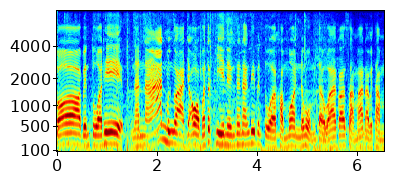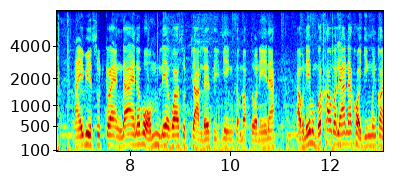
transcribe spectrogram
ก็เป็นตัวที่นานๆมึงอาจจะออกมาสักทีหนึ่งทั้งๆที่เป็นตัวคอมมอนนะผม แต่ว่าก็สามารถเอาไปทำไฮบริดสุดแกร่งได้นะผม เรียกว่าสุดจัดเลยจริงๆสำหรับตัวนี้นะเอาวันนี้ผมก็เข้ามาแล้วนะ ขอยิงมันก่อน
